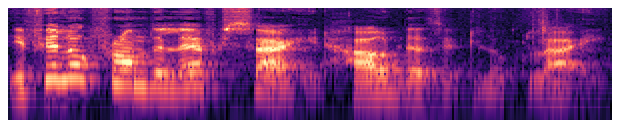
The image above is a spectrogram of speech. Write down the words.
If you look from the left side, how does it look like?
